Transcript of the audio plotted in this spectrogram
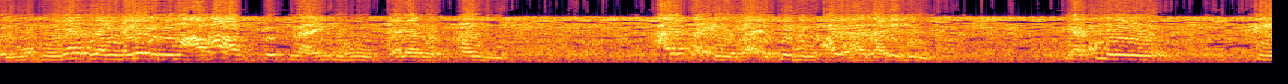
والمؤمنات لما يقعدوا مع بعض تسمع منهم الكلام الطيب. حتى في ضحكهم أو هذرهم يكون في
